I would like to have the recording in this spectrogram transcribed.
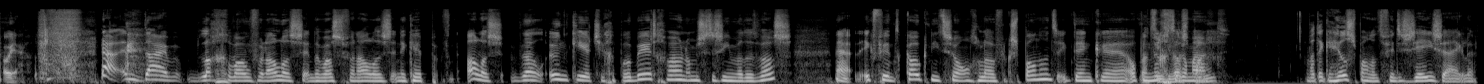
Oh ja. Nou, en daar lag gewoon van alles en er was van alles. En ik heb alles wel een keertje geprobeerd, gewoon om eens te zien wat het was. Nou, ik vind kook niet zo ongelooflijk spannend. Ik denk eh, op Wat een nuchtere maag. spannend? Wat ik heel spannend vind is zeezeilen,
